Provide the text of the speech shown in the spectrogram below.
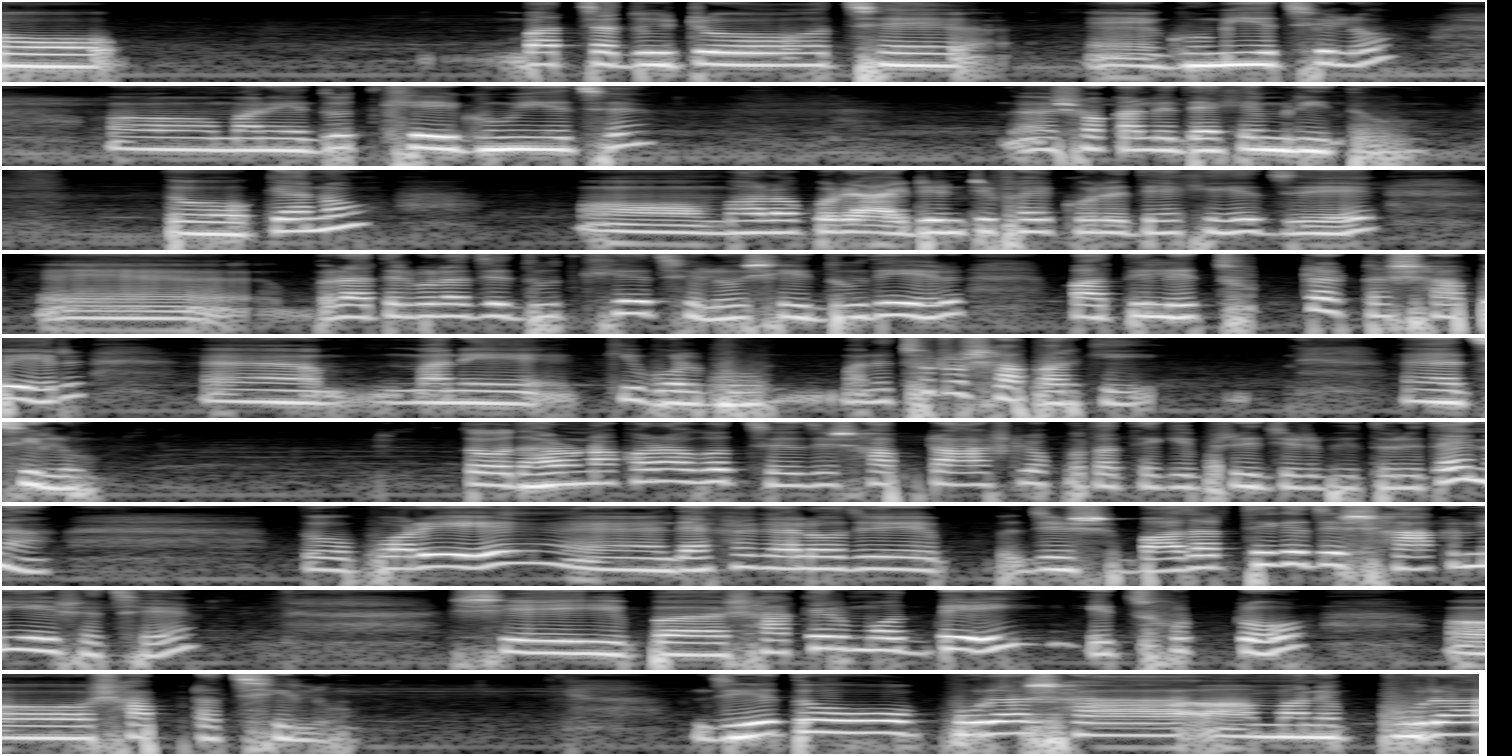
বাচ্চা দুটো হচ্ছে ঘুমিয়েছিল। মানে দুধ খেয়ে ঘুমিয়েছে। সকালে দেখে মৃত। তো কেন? ভালো করে আইডেন্টিফাই করে দেখে যে রাতের বেলা যে দুধ খেয়েছিল, সেই দুধের পাতিলে ছোট্ট একটা সাপের মানে কি বলব মানে ছোট সাপ আর কি ছিল। তো ধারণা করা হচ্ছে যে সাপটা আসলো কোথা থেকে? ফ্রিজের ভিতরে, তাই না? তো পরে দেখা গেল যে যে বাজার থেকে যে শাক নিয়ে এসেছে, সেই শাকের মধ্যেই এই ছোট্ট সাপটা ছিল। যেহেতু ও পুরা শা মানে পুরা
